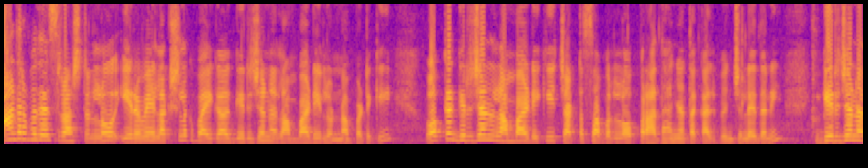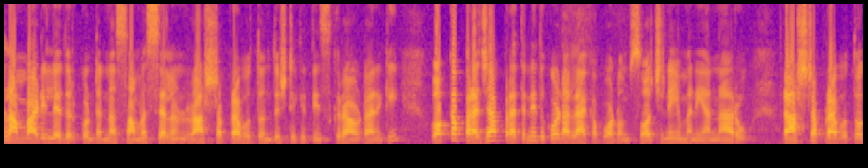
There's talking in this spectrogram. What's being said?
ఆంధ్రప్రదేశ్ రాష్ట్రంలో ఇరవై లక్షలకు పైగా గిరిజన లంబాడీలు ఉన్నప్పటికీ ఒక్క గిరిజన లంబాడీకి చట్టసభల్లో ప్రాధాన్యత కల్పించలేదని గిరిజన లంబాడీలు ఎదుర్కొంటున్న సమస్యలను రాష్ట్ర ప్రభుత్వం దృష్టికి తీసుకురావడానికి ఒక్క ప్రజా ప్రతినిధి కూడా లేకపోవడం శోచనీయమని అన్నారు. రాష్ట్ర ప్రభుత్వ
